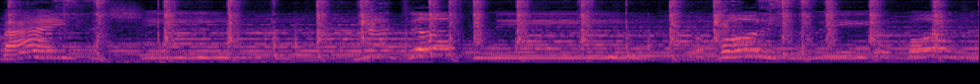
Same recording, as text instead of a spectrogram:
Bye. Just me, according to me, according to me.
